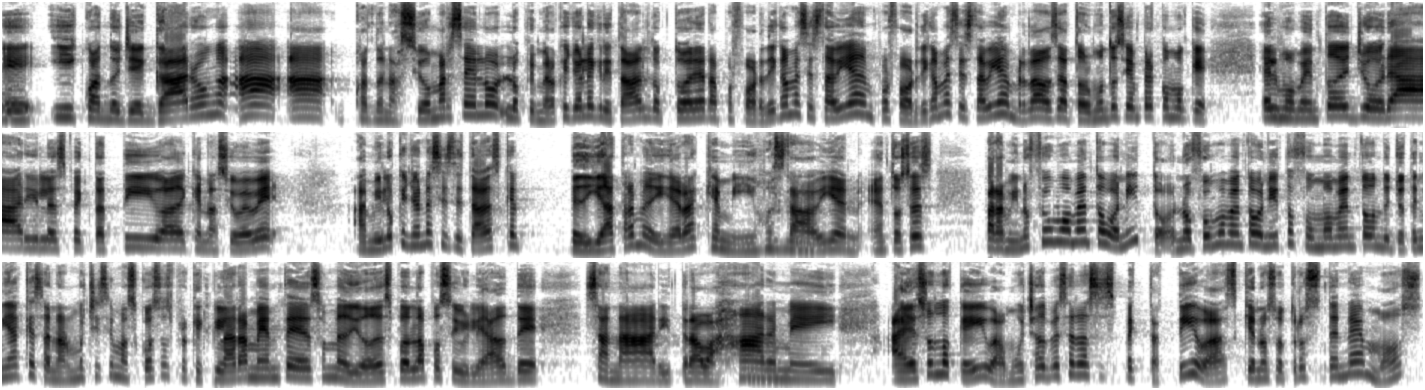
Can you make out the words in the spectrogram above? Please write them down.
Eh, y cuando llegaron a, cuando nació Marcelo, lo primero que yo le gritaba al doctor era, por favor, dígame si está bien, por favor, dígame si está bien, ¿verdad? O sea, todo el mundo siempre como que el momento de llorar y la expectativa de que nació bebé, a mí lo que yo necesitaba es que el pediatra me dijera que mi hijo estaba bien. Entonces, para mí no fue un momento bonito, no fue un momento bonito, fue un momento donde yo tenía que sanar muchísimas cosas porque claramente eso me dio después la posibilidad de sanar y trabajarme y a eso es lo que iba. Muchas veces las expectativas que nosotros tenemos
